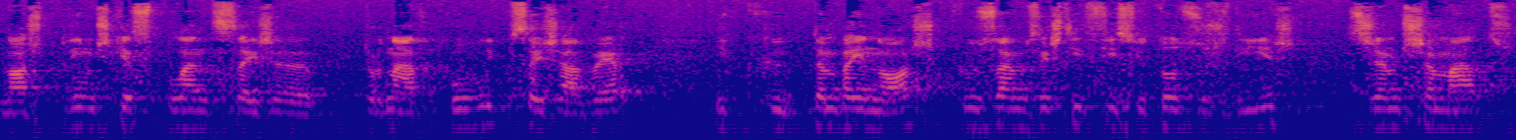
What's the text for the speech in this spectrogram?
Nós pedimos que esse plano seja tornado seja aberto e que também nós, que usamos este edifício todos os dias, sejamos chamados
